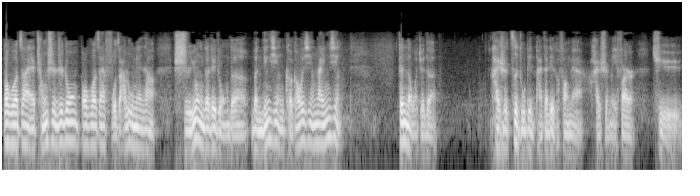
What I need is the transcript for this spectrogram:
包括在城市之中，包括在复杂路面上使用的这种的稳定性、可靠性、耐用性，真的我觉得还是自主品牌在这个方面还是没法去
